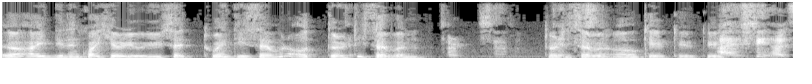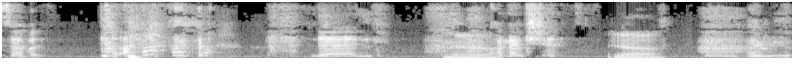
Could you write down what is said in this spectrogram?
uh, I didn't quite hear you. You said 27 or 37? 37. 37. Oh, okay, okay, okay. I actually heard seven. then Yeah. connection. yeah. I really,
